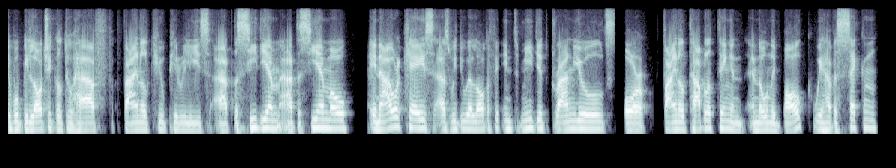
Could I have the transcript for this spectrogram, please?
it would be logical to have final QP release at the CDM, at the CMO. In our case, as we do a lot of intermediate granules or final tableting and, and only bulk, we have a second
